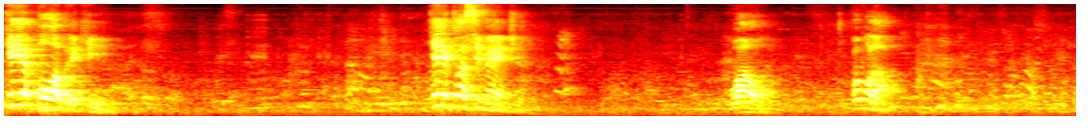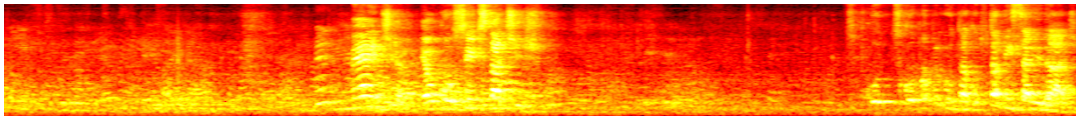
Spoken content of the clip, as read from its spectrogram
Quem é pobre aqui? Quem é classe média? Uau! Vamos lá. Média é o conceito estatístico. Desculpa perguntar, quanto está a mensalidade?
